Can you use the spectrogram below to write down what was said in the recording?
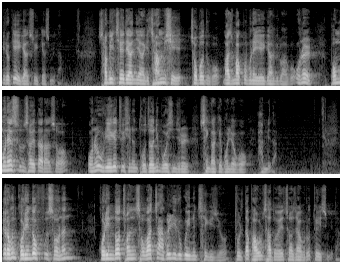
이렇게 얘기할 수 있겠습니다. 삼일체에 대한 이야기 잠시 접어두고 마지막 부분에 얘기하기로 하고 오늘 본문의 순서에 따라서 오늘 우리에게 주시는 도전이 무엇인지를 생각해 보려고 합니다. 여러분 고린도 후서는 고린도 전서와 짝을 이루고 있는 책이죠. 둘 다 바울 사도의 저작으로 되어 있습니다.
